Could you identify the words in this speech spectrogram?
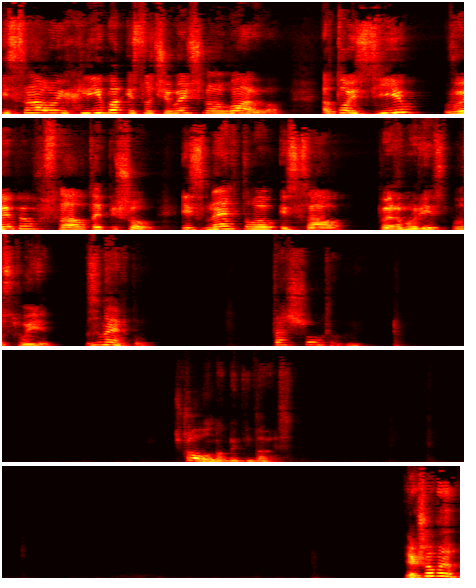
Ісавові хліба і сочевичного варила, а той з'їв, випив, встав та й пішов, і знехтував Ісав перворідство своє. Знехтував. Та що там? Що воно мені дасть? Якщо ми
